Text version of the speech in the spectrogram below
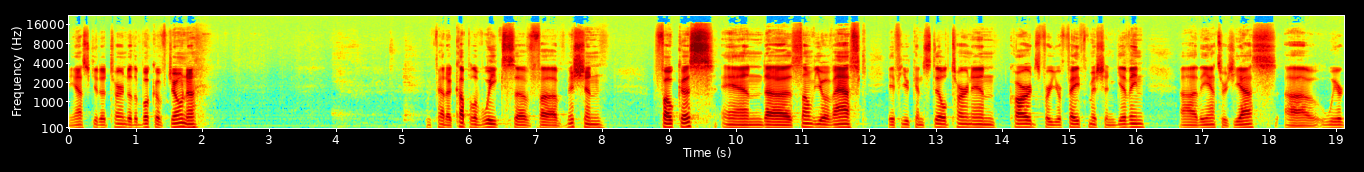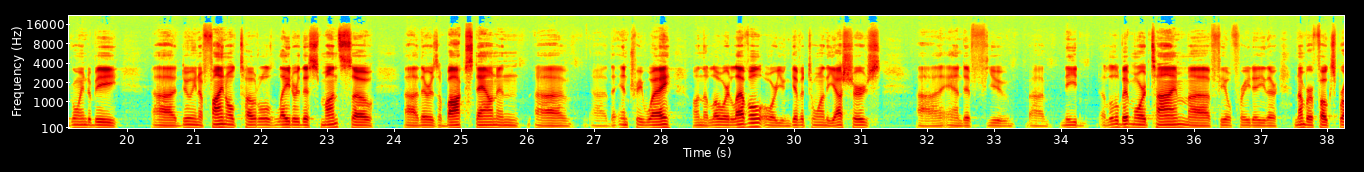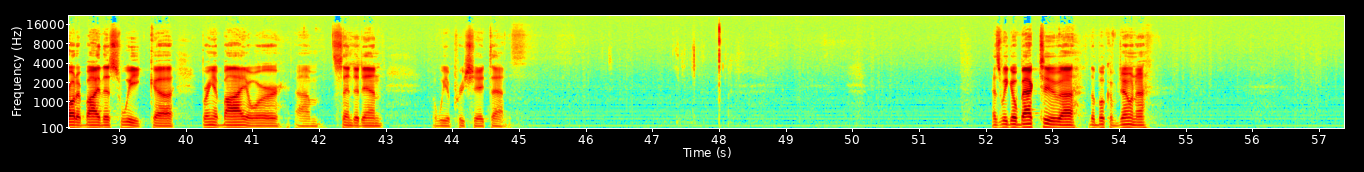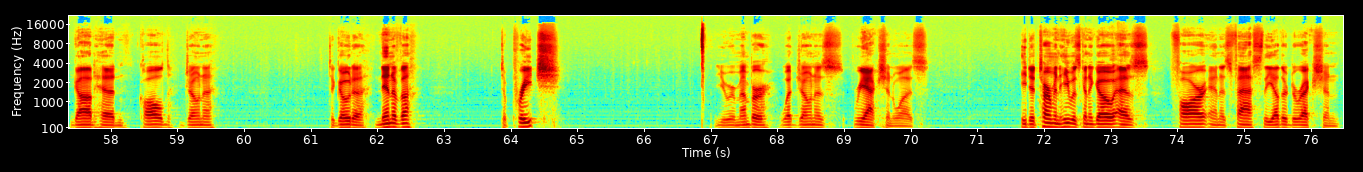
me ask you to turn to the book of Jonah. We've had a couple of weeks of uh, mission focus, and uh, some of you have asked if you can still turn in cards for your faith mission giving. Uh, the answer is yes. Uh, we're going to be uh, doing a final total later this month, so uh, there is a box down in the entryway on the lower level, or you can give it to one of the ushers. Uh, and if you uh, need a little bit more time, uh, feel free to either. A number of folks brought it by this week. Uh, bring it by or um, send it in. We appreciate that. As we go back to uh, the book of Jonah, God had called Jonah to go to Nineveh to preach. You remember what Jonah's reaction was. He determined he was going to go as far and as fast the other direction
